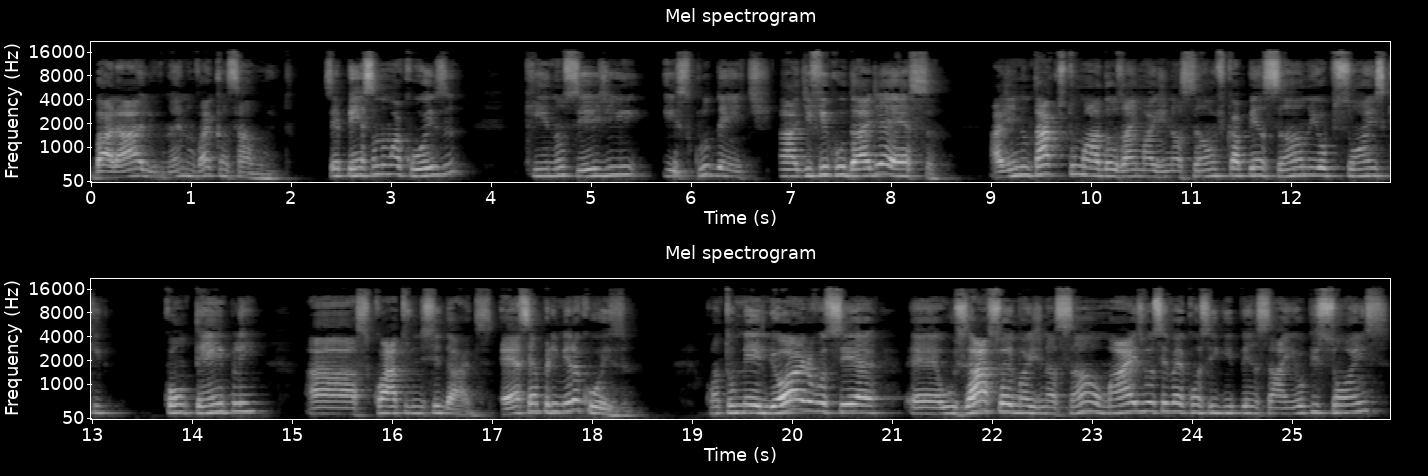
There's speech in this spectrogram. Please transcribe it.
baralho, né? Não vai cansar muito. Você pensa numa coisa que não seja excludente. A dificuldade é essa. A gente não está acostumado a usar a imaginação e ficar pensando em opções que contemplem as quatro unicidades. Essa é a primeira coisa. Quanto melhor você é, usar sua imaginação, mais você vai conseguir pensar em opções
